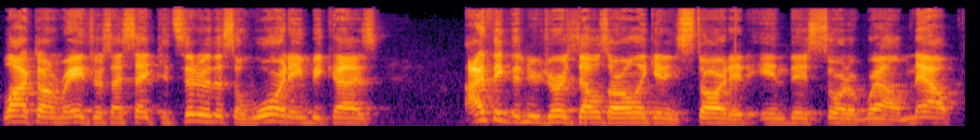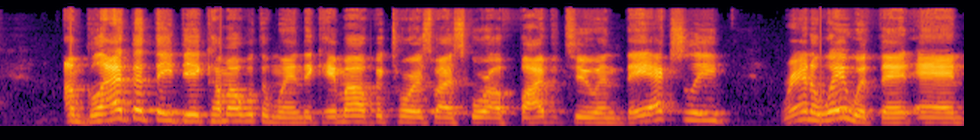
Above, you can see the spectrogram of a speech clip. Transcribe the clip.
Locked On Rangers. I said consider this a warning because I think the New Jersey Devils are only getting started in this sort of realm. Now, I'm glad that they did come out with the win. They came out victorious by a score of five to two, and they actually ran away with it. And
